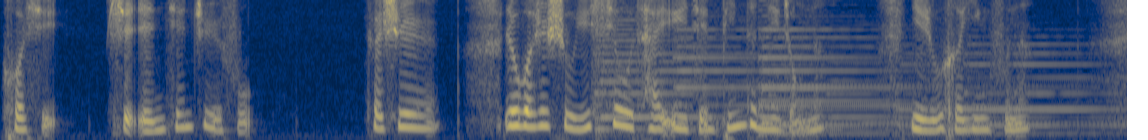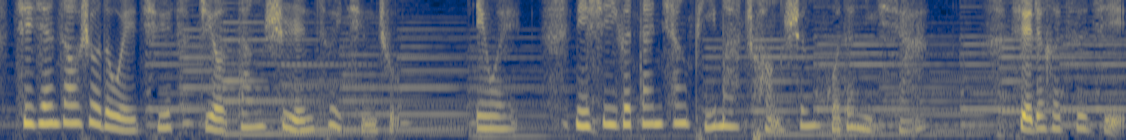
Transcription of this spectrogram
或许是人间至福。可是，如果是属于秀才遇见兵的那种呢？你如何应付呢？期间遭受的委屈，只有当事人最清楚。因为你是一个单枪匹马闯生活的女侠，学着和自己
